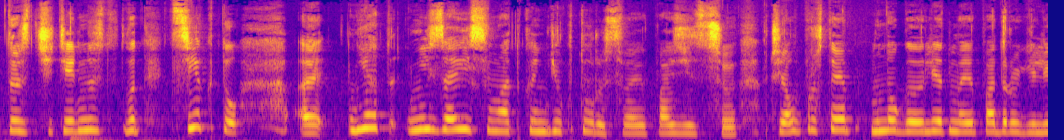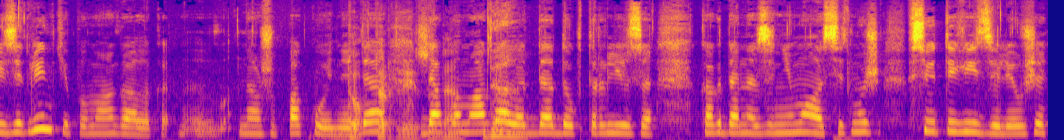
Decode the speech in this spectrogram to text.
то есть, четыре- ну, вот те, кто э, не от- независимо от конъюнктуры свою позицию. Я просто я много лет моей подруге Лизе Глинке помогала, э, она уже покойная, Доктор да, Лиза, да, да. помогала, Да. да, доктор Лиза, когда она занималась. Мы же все это видели уже.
